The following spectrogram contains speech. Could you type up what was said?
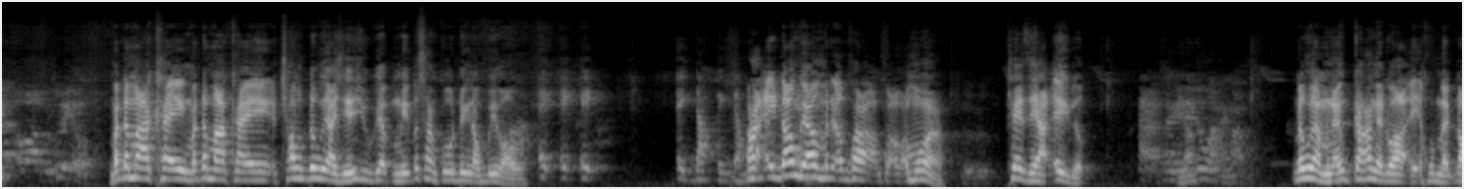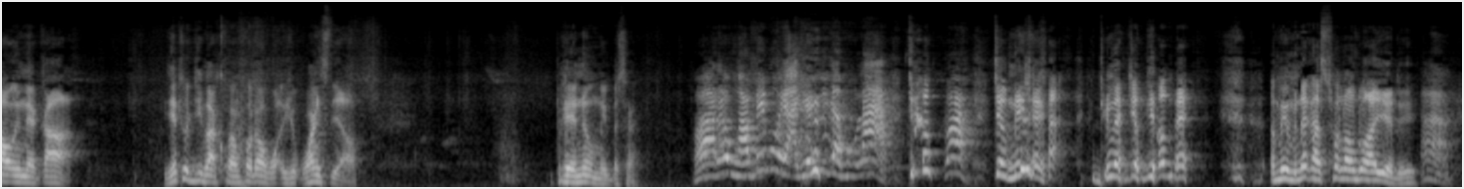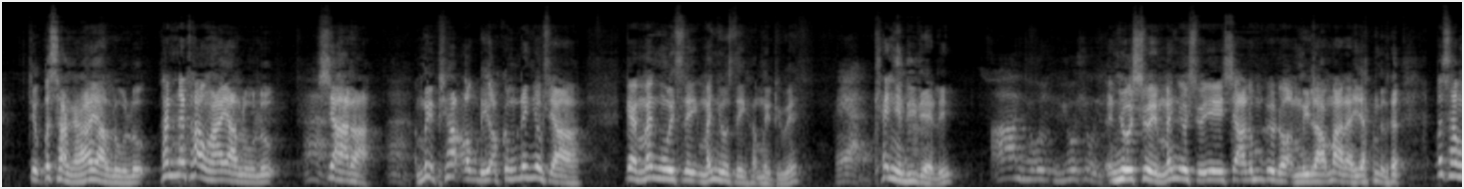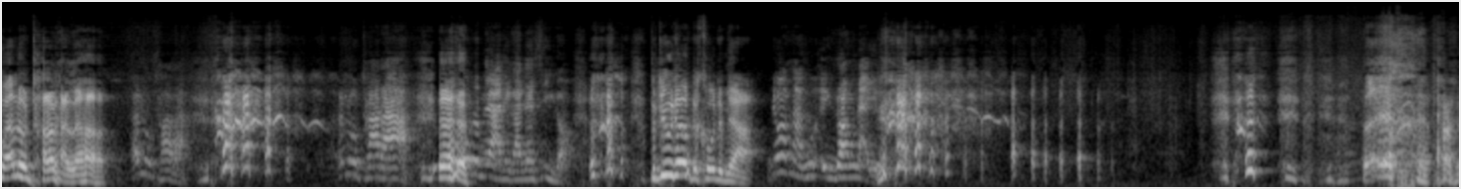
မတမခိုင်မတမခိုင်အချောင်း300ရေးယူခဲ့အမေပတ်စံ6တိန်းလောက်ပေးပါဦးအိတ်အိတ်အိတ်အိတ်တောင်းအိတ်တောင်းအာအိတ်တောင်းကြောင်မတခွာအမွန်းထဲစရာအိတ်လို့တော့ရမနိုင်ကားနဲ့တော့အဲ့ဟိုမှာတောင်းအိမ်မှာကားရထကြည့်ပါခွန်ခေါ်တော့ဝိုင်းစရာဘယ်နော်မေပတ်စံဟာတော့ငါပေးဖို့ရအရေးကြီးတယ်မို့လားကျုပ်ဟာကျုပ်နေလေကဒီမှာကျုပ်ပြောမယ်အမေမနေ့ကဆွမ်းအောင်တော့ရလေအာ ကျုပ်ပတ်စံ900လိုလို့ဟာ2500လိုလို့အာရှာတာအာအမေဖျောက်အောက်ဒီအကုန်တိတ်ညုတ်ရှာကဲမငွေစိတ်မညိုစိတ်အမေတူရဲ့ဘယ်ရလဲခဲညင်ဒီတယ်လေအာညိုညိုရွှေညိုရွှေမညိုရွှေရှာလို့မတွေ့တော့အမေလာမလာရမလားပတ်စံကအဲ့လိုထားတာလားအဲ့လိုထားတာအဲ့လိုထားတာဘုရားမြတ်တွေကလည်းစီတော့ဘဒူတော့တခုတည်းမြပြောငါကအိမ်ကောင်းနိုင်ရ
